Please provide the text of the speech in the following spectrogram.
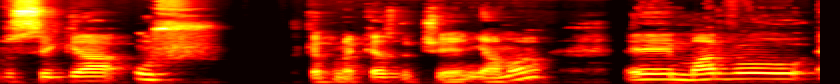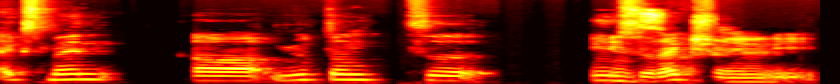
до сега уж, така ме казва, че няма, е Marvel X-Men uh, Mutant Insurrection или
